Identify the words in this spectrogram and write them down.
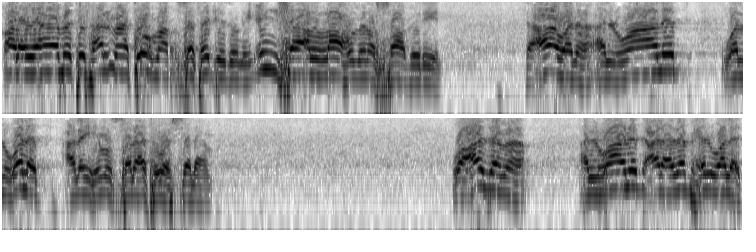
قال يا أبت افعل ما تؤمر ستجدني إن شاء الله من الصابرين. تعاون الوالد والولد عليهم الصلاة والسلام. وعزم الوالد على ذبح الولد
